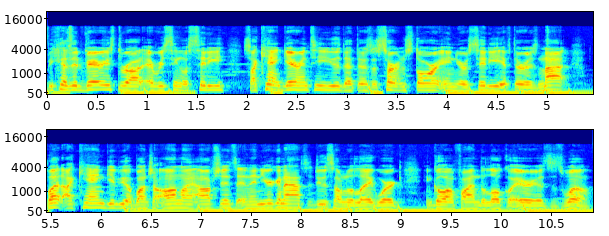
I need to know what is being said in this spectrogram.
because it varies throughout every single city. So I can't guarantee you that there's a certain store in your city if there is not, but I can give you a bunch of online options and then you're gonna have to do some of the legwork and go and find the local areas as well.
